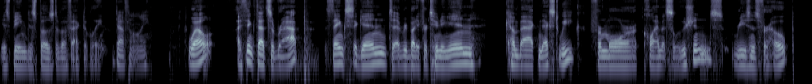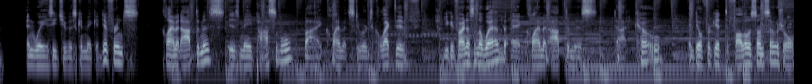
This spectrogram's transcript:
is being disposed of effectively. Definitely. Well, I think that's a wrap. Thanks again to everybody for tuning in. Come back next week for more climate solutions, reasons for hope, and ways each of us can make a difference. Climate Optimists is made possible by Climate Stewards Collective. You can find us on the web at climateoptimist.co. And don't forget to follow us on social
